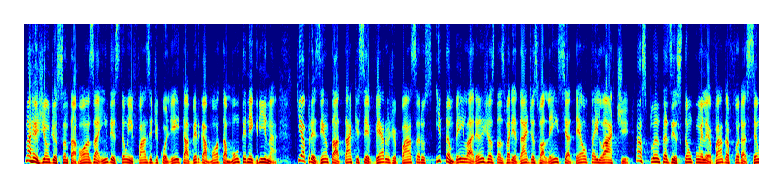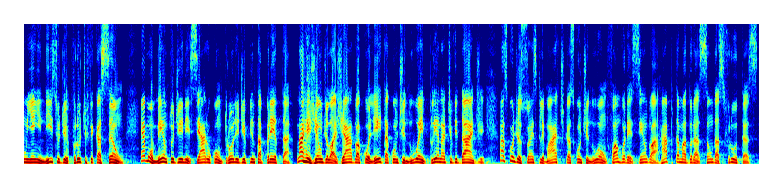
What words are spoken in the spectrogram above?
Na região de Santa Rosa ainda estão em fase de colheita a bergamota montenegrina, que apresenta ataque severo de pássaros e também laranjas das variedades Valência, Delta e Late. As plantas estão com elevada floração e em início de frutificação. É momento de iniciar o controle de pinta preta. Na região de Lajado, a colheita continua em plena atividade. As condições climáticas continuam favorecendo a rápida maduração das frutas.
